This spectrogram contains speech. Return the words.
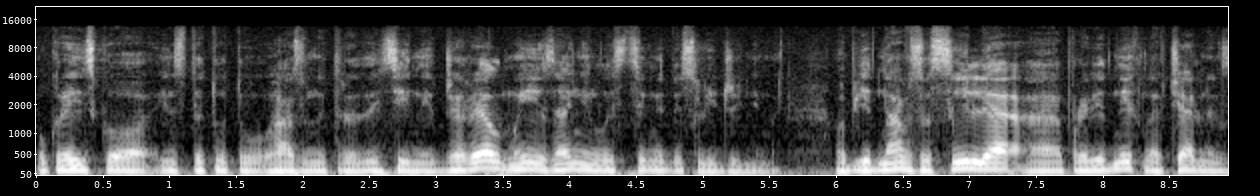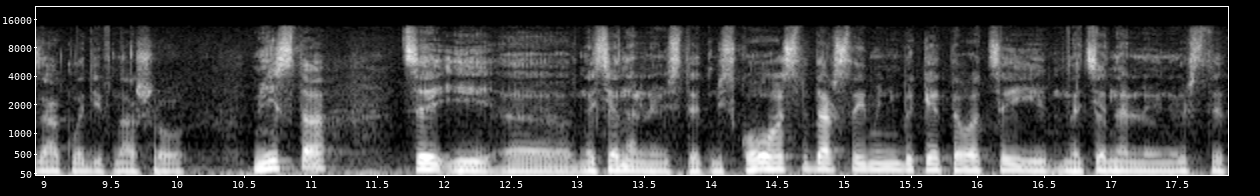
Українського інституту газу нетрадиційних джерел ми зайнялися цими дослідженнями. Об'єднав зусилля е, провідних навчальних закладів нашого міста. Це і е, Національний університет міського господарства імені Бекетова, це і Національний університет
